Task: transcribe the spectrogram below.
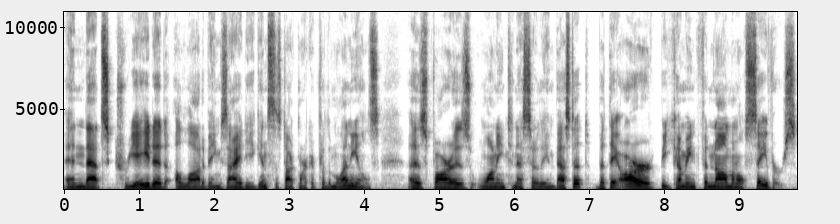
And that's created a lot of anxiety against the stock market for the millennials as far as wanting to necessarily invest it, but they are becoming phenomenal savers.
